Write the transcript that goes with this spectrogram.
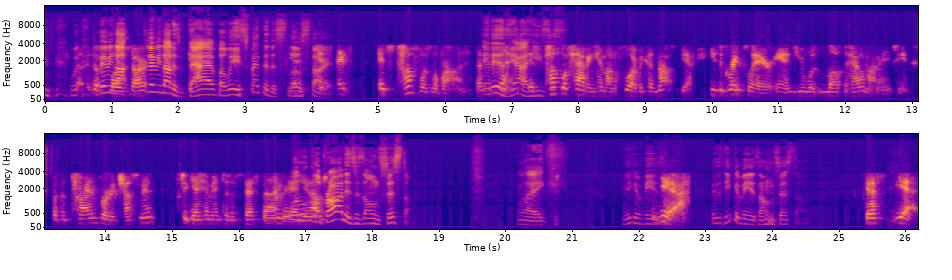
maybe not start. maybe not as bad, but we expected a slow start. It, it, it's tough with LeBron. That's it is, thing. yeah. It's he's tough just... with having him on the floor because not yeah, he's a great player, and you would love to have him on any team. But the time for adjustment to get him into the system, and, well, you know, LeBron is his own system. Like he can be his yeah, own, he can be his own system. That's yeah.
